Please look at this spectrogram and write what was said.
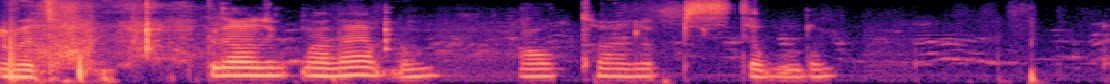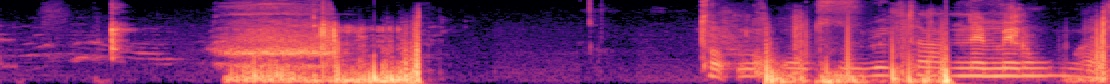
Evet. Birazcık bana yaptım. 6 tane piste buldum. Toplam 31 tane demirim var.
